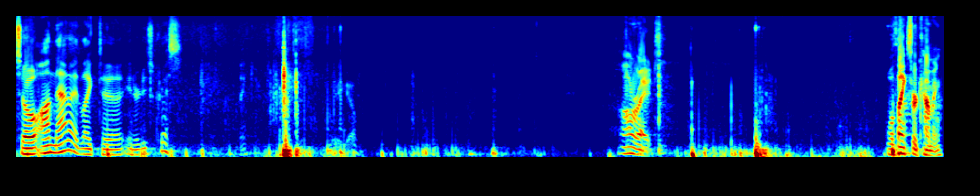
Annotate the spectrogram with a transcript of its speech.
So on that, I'd like to introduce Chris. Thank you. There you go. All right. Well, thanks for coming.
